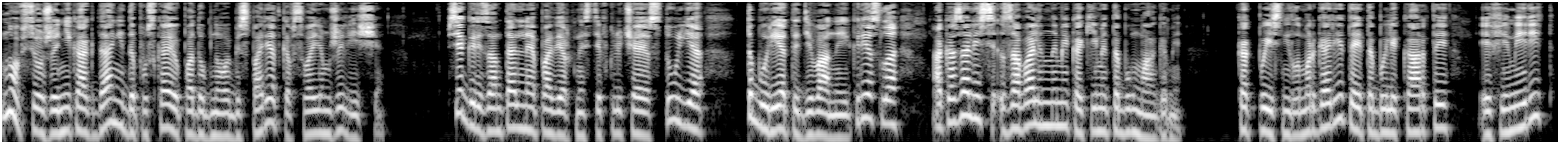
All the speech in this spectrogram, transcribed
но все же никогда не допускаю подобного беспорядка в своем жилище. Все горизонтальные поверхности, включая стулья, табуреты, диваны и кресла, оказались заваленными какими-то бумагами. Как пояснила Маргарита, это были карты «Эфемерит».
